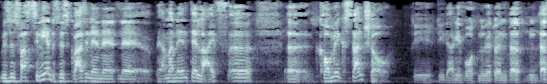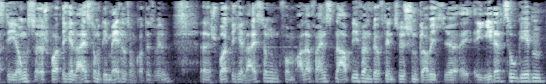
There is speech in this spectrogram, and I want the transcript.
ist es faszinierend. Es ist quasi eine, eine, permanente Live, äh, äh, Comic Stunt Show, die, die da geboten wird. Wenn da, dass die Jungs äh, sportliche Leistung, die Mädels um Gottes Willen, äh, sportliche Leistung vom Allerfeinsten abliefern, dürfte inzwischen, glaube ich, äh, jeder zugeben.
